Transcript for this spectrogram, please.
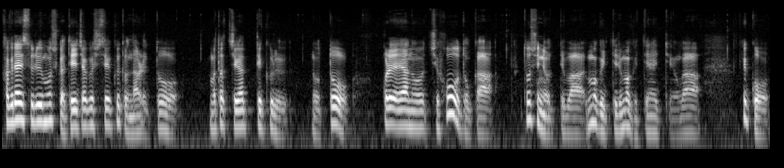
拡大するもしくは定着していくとなるとまた違ってくるのとこれあの地方とか都市によってはうまくいってるうまくいってないっていうのが結構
